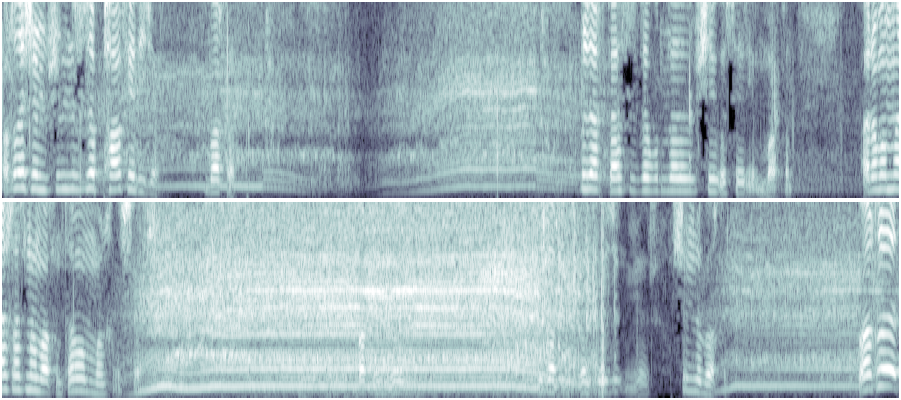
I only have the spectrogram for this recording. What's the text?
Arkadaşım şimdi size park edeceğim. Bakın. Bir dakika size bunda bir şey göstereyim bakın. Arabanın arkasına bakın tamam mı arkadaşlar? Bakın. Bir dakika gözükmüyor. Şimdi bakın. Bakın.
